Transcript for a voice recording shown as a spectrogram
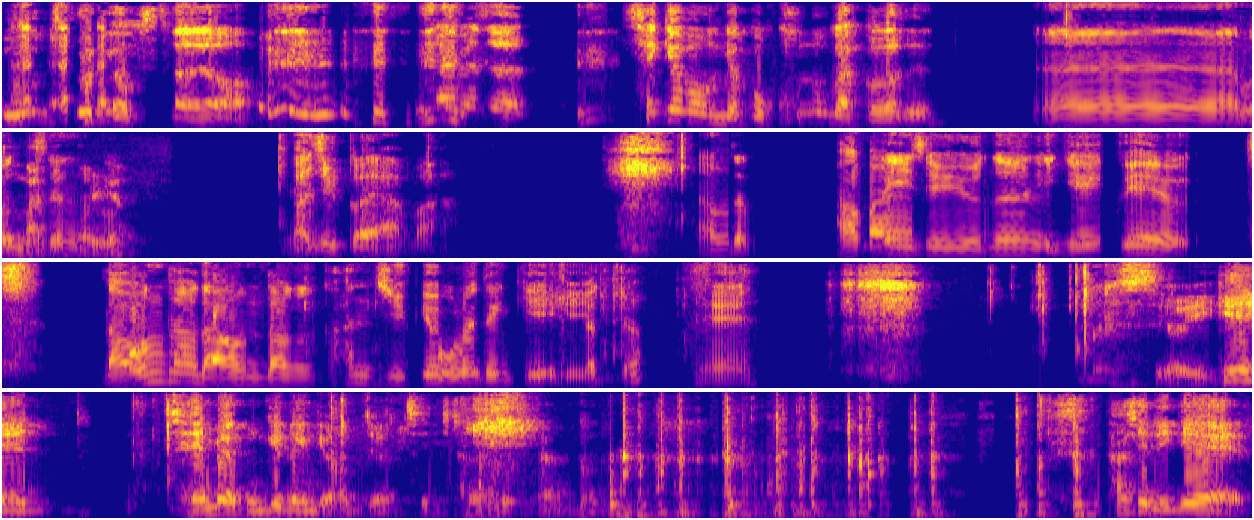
좋은 추억이 없어요. 왜냐면은 새겨먹은 게꼭 콩누 같거든. 아, 아무튼, 맞을걸요? 맞을 거야 아마. 아무튼, 바바이즈유는 이게 꽤, 나온다, 나온다 한지 꽤 오래된 게임이었죠? 예. 글쎄요 이게 잼에 공개된 게 언제였지? 찾아보자 한번 사실 이게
